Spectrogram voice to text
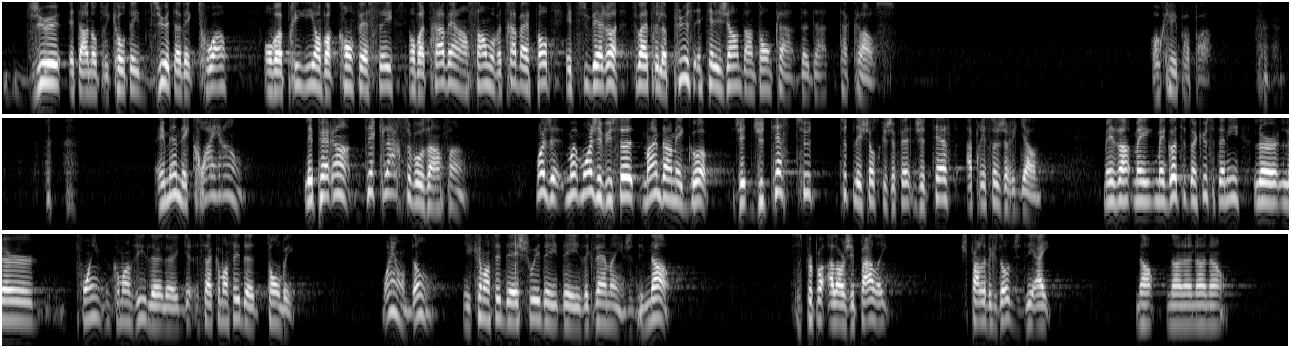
Dieu est à notre côté, Dieu est avec toi. On va prier, on va confesser, on va travailler ensemble, on va travailler fort et tu verras, tu vas être le plus intelligent dans ta classe. OK, papa. Amen. Les croyants, les parents déclarent sur vos enfants. Moi, j'ai moi, vu ça même dans mes gars. Je, teste toutes les choses que je fais. Je teste, après ça, je regarde. Mes, mes, gars, tout d'un coup, cette année, leur point, comment dit, ça a commencé de tomber. Voyons donc. Il a commencé d'échouer des, des, examens. Je dis non. Ça se peut pas. Alors j'ai parlé. Je parle avec les autres. Je dis hey, non, non, non, non, non.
